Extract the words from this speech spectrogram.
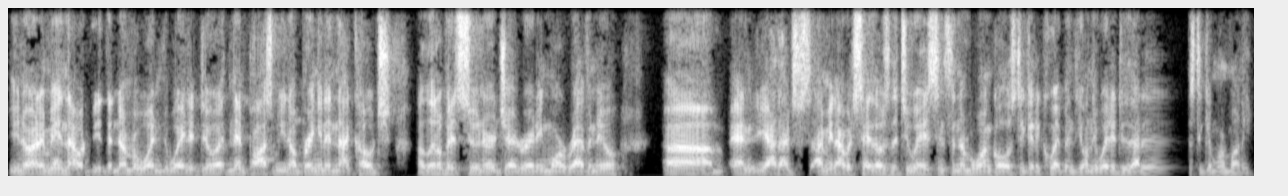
you know what i mean yeah. that would be the number one way to do it and then possibly you know bringing in that coach a little bit sooner generating more revenue um, and yeah, that's, I mean, I would say those are the two ways. Since the number one goal is to get equipment, the only way to do that is to get more money.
